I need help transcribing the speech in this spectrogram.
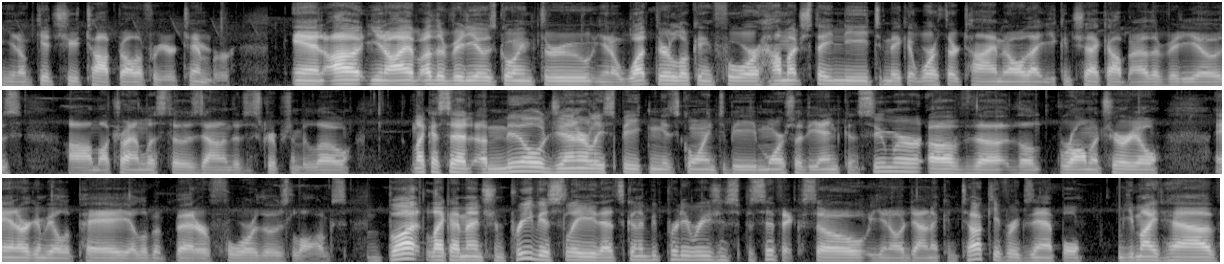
you know, get you top dollar for your timber. And I, you know, I have other videos going through, you know, what they're looking for, how much they need to make it worth their time and all that. You can check out my other videos. Um, I'll try and list those down in the description below like I said, a mill, generally speaking, is going to be more so the end consumer of the, the raw material and are gonna be able to pay a little bit better for those logs. But like I mentioned previously, that's gonna be pretty region specific. So, you know, down in Kentucky, for example, you might have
